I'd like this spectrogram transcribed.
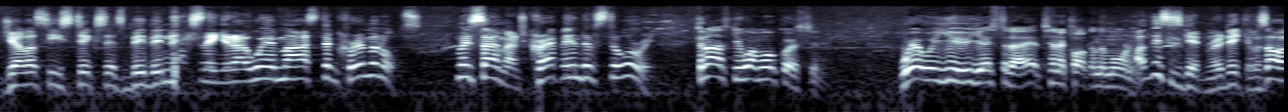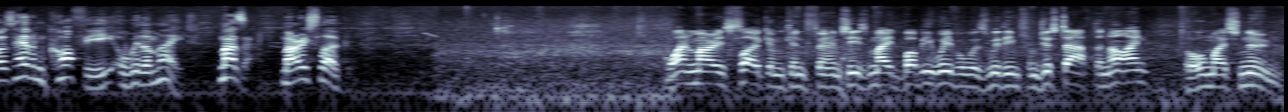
Jealousy sticks its bib in. Next thing you know, we're master criminals. I mean, so much crap. End of story. Can I ask you one more question? Where were you yesterday at 10 o'clock in the morning? Oh, this is getting ridiculous. I was having coffee with a mate. Muzzer, Murray Slocum. One Murray Slocum confirms his mate Bobby Weaver was with him from just after nine to almost noon.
